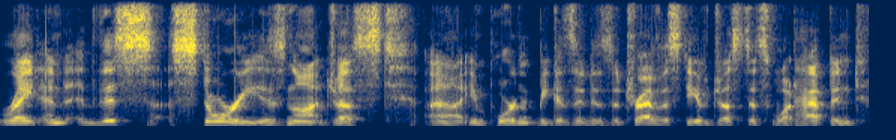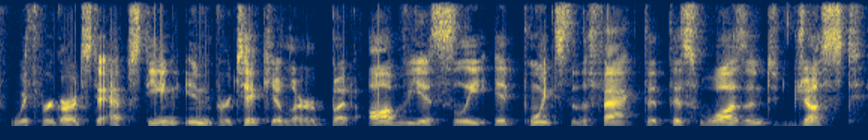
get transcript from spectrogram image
Right, and this story is not just uh, important because it is a travesty of justice what happened with regards to Epstein in particular, but obviously it points to the fact that this wasn't just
